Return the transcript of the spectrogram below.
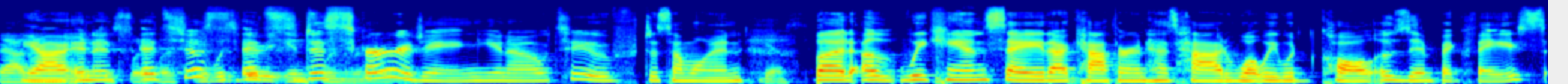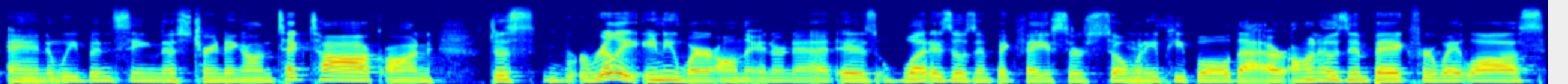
Yeah, and it's it's. It just very it's insulin related. discouraging, you know, too to someone. Yes. But uh, we can say that Katherine has had what we would call Ozempic face, and Mm-hmm. we've been seeing this trending on TikTok, on just really anywhere on the internet. Is what is Ozempic face? There's so many people that are on Ozempic for weight loss.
